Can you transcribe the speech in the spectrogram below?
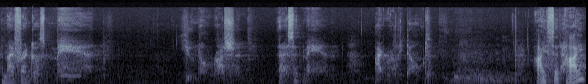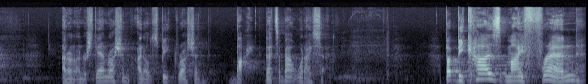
And my friend goes, Man, you know Russian. And I said, Man, I really don't. I said, Hi. I don't understand Russian. I don't speak Russian. Bye. That's about what I said. But because my friend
